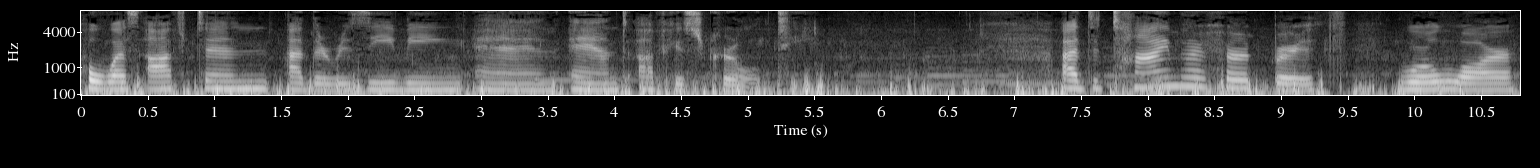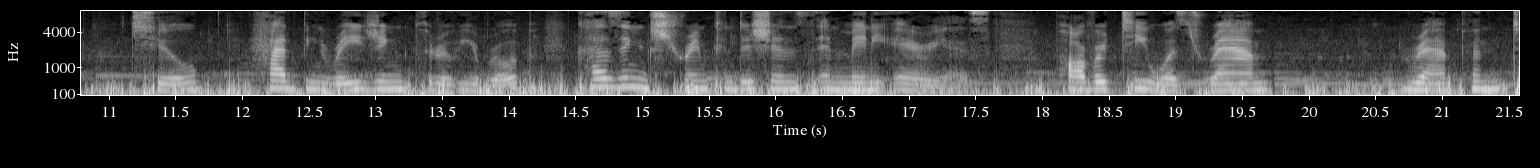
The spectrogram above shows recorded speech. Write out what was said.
who was often at the receiving end of his cruelty. At the time of her birth, World War II had been raging through Europe, causing extreme conditions in many areas. Poverty was ram- rampant,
